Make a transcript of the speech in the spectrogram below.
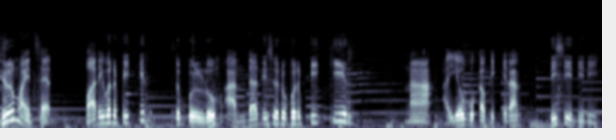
Hill Mindset. Mari berpikir sebelum Anda disuruh berpikir. Nah, ayo buka pikiran di sini nih.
